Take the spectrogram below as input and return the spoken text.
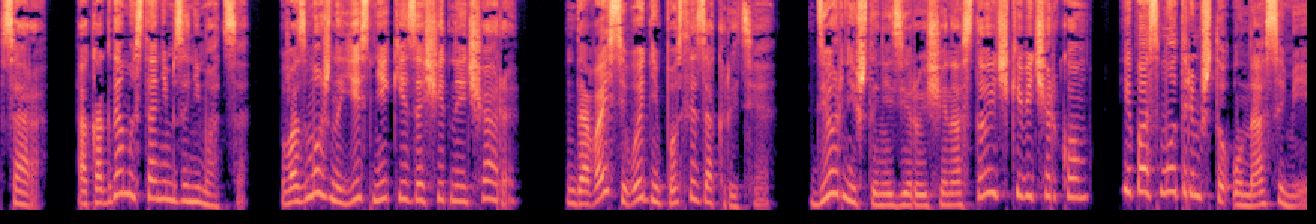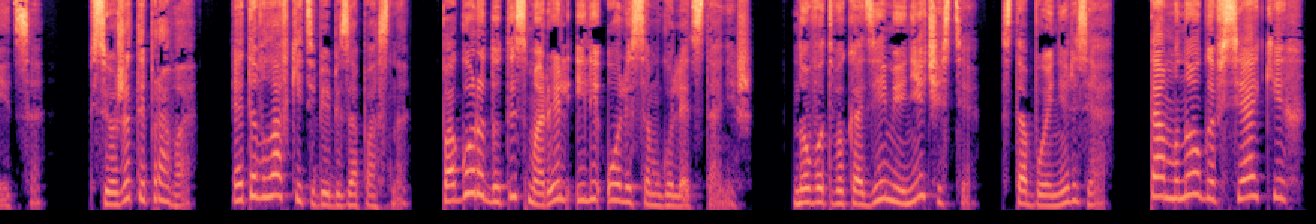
Сара, а когда мы станем заниматься? Возможно, есть некие защитные чары. Давай сегодня после закрытия. Дернешь тонизирующие настоечки вечерком и посмотрим, что у нас имеется. Все же ты права. Это в лавке тебе безопасно. По городу ты с Морель или Олисом гулять станешь. Но вот в Академию нечисти с тобой нельзя. Там много всяких,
